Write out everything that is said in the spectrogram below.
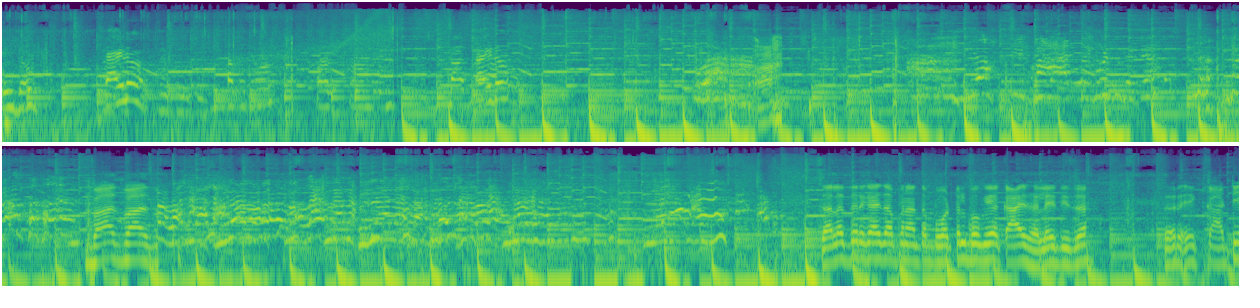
एकदम. साईडो साईडो आ, बस. बस. चला तर काय आपण आता बॉटल बघूया काय झालंय तिचं. तर एक काठी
